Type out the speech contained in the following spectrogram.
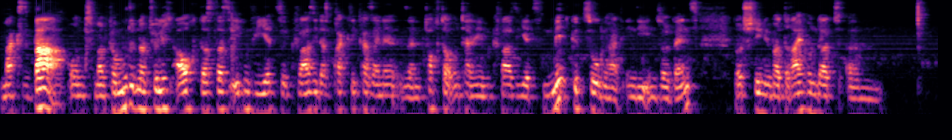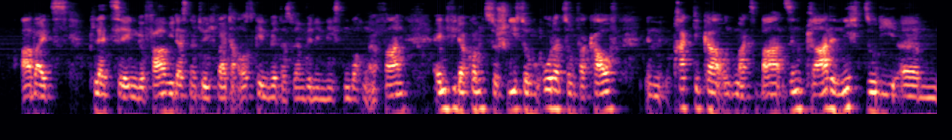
Max Bar. Und man vermutet natürlich auch, dass das irgendwie jetzt quasi das Praktika seine, sein Tochterunternehmen quasi jetzt mitgezogen hat in die Insolvenz. Dort stehen über 300 ähm, Arbeitsplätze in Gefahr. Wie das natürlich weiter ausgehen wird, das werden wir in den nächsten Wochen erfahren. Entweder kommt es zur Schließung oder zum Verkauf. Denn Praktika und Max Bar sind gerade nicht so die ähm,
